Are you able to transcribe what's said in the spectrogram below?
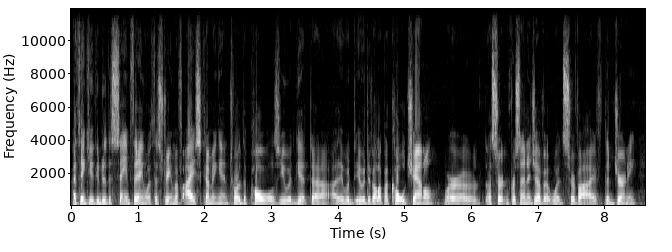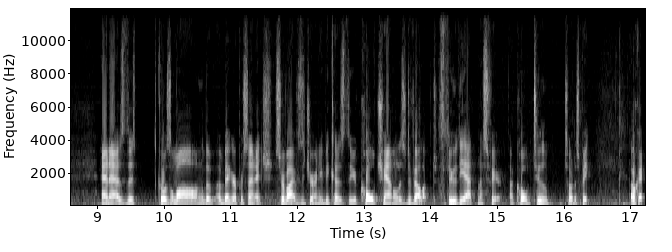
I think you could do the same thing with a stream of ice coming in toward the poles. You would get, uh, it, would, it would develop a cold channel where a certain percentage of it would survive the journey. And as this goes along, the, a bigger percentage survives the journey because your cold channel is developed through the atmosphere, a cold tube, so to speak. Okay.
